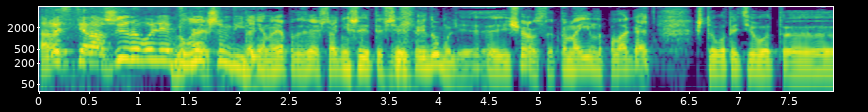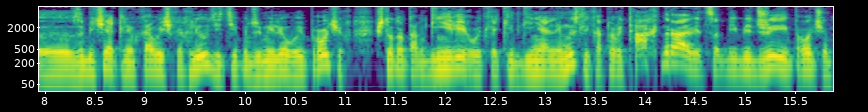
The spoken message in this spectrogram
растиражировали ну, в конечно. лучшем виде. Да не, но ну, я подозреваю, что они же это все и придумали. Еще раз, это наивно полагать, что вот эти вот э, замечательные в кавычках люди, типа Джамилева и прочих, что-то там генерируют какие-то гениальные мысли, которые так нравятся BBG и прочим.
